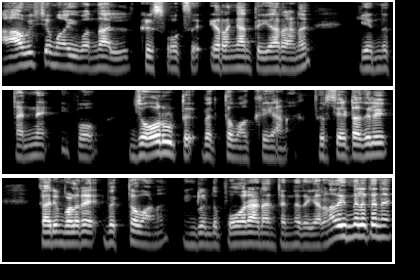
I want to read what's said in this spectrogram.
ആവശ്യമായി വന്നാൽ ക്രിസ് ഫോക്സ് ഇറങ്ങാൻ തയ്യാറാണ്. എന്ന് തന്നെ ഇപ്പോൾ ജോറൂട്ട് വ്യക്തമാക്കുകയാണ്. തീർച്ചയായിട്ടും അതിൽ കാര്യം വളരെ വ്യക്തമാണ്. ഇംഗ്ലണ്ട് പോരാടാൻ തന്നെ തയ്യാറാണ്. അത് ഇന്നലെ തന്നെ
